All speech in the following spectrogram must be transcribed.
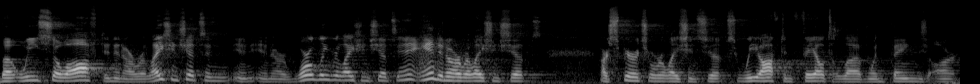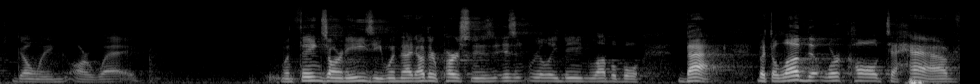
But we so often in our relationships, and in, in, our worldly relationships, and, and in our relationships, our spiritual relationships, we often fail to love when things aren't going our way. When things aren't easy, when that other person is, isn't really being lovable back. But the love that we're called to have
